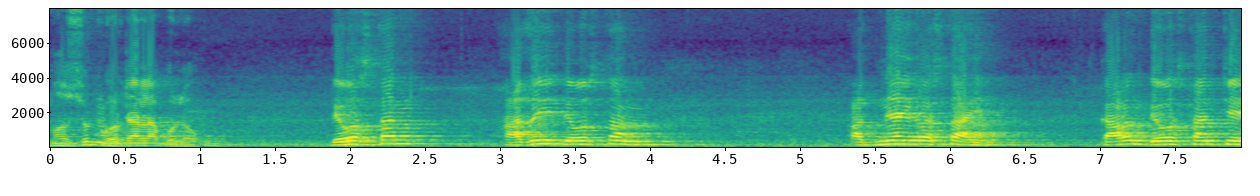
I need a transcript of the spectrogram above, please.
महसूल घोटाला बोलो देवस्थान आजही देवस्थान अज्ञायग्रस्त आहे. कारण देवस्थानचे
